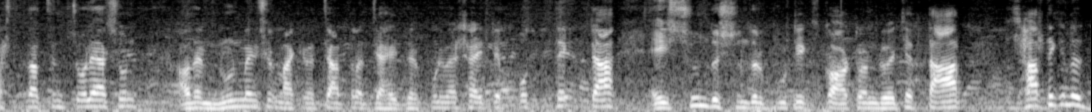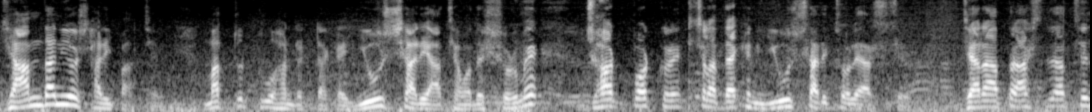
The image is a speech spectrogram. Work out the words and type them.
আসতে যাচ্ছেন, চলে আসুন আমাদের নুন মেনশন মার্কেটের চারতলা জাহিদের পূর্ণিমা শাড়িতে। প্রত্যেকটা এই সুন্দর সুন্দর বুটিক্স কটন রয়েছে, তার সাথে কিন্তু জামদানিও শাড়ি পাচ্ছেন। মাত্র টু হান্ড্রেড টাকা। ইউজ শাড়ি আছে আমাদের শোরুমে ঝটপট করে চলা, দেখেন ইউজ শাড়ি চলে আসছে। যারা আপনারা আসতে যাচ্ছেন,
